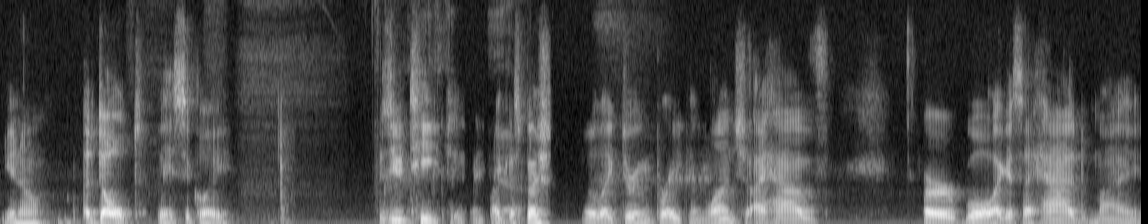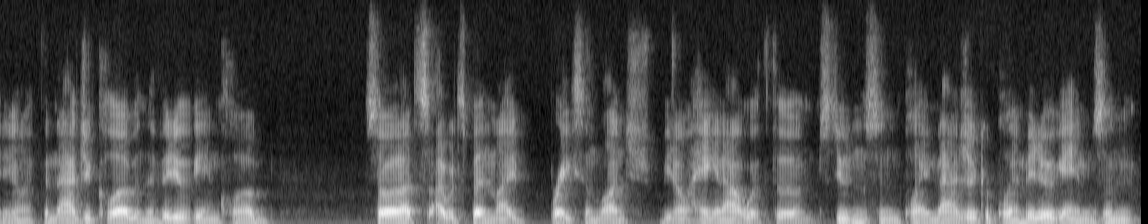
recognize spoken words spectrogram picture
you know, adult basically. Because you teach, and like, Yeah. especially you know, like during break and lunch, I have or well, I guess I had my you know like the Magic Club and the video game club. So that's I would spend my breaks and lunch, you know, hanging out with the students and playing Magic or playing video games, and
